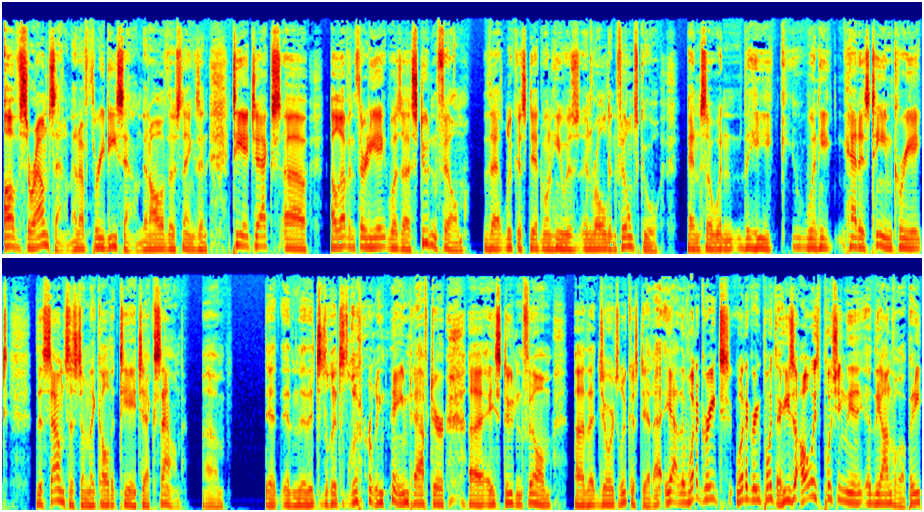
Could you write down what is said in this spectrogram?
of surround sound and of 3D sound and all of those things. And THX uh, 1138 was a student film that Lucas did when he was enrolled in film school. And so when the, he when he had his team create the sound system, they called it THX Sound. Um, it, it's, it's literally named after uh, a student film uh, that George Lucas did. Uh, yeah, what a great what a great point there. He's always pushing the the envelope, and he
